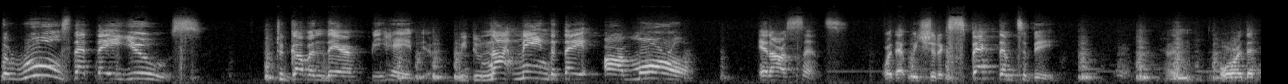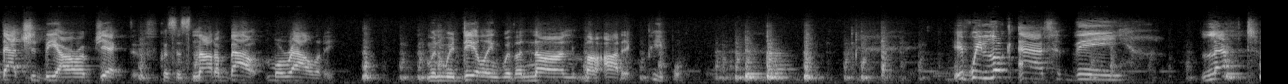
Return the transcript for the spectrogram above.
the rules that they use to govern their behavior. We do not mean that they are moral in our sense, or that we should expect them to be, and, or that that should be our objective, because it's not about morality when we're dealing with a non-Ma'atic people. If we look at the left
